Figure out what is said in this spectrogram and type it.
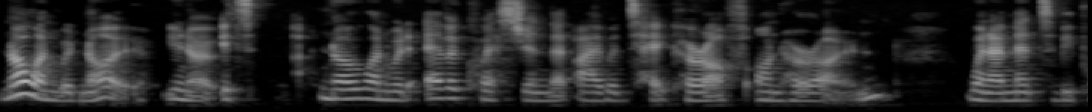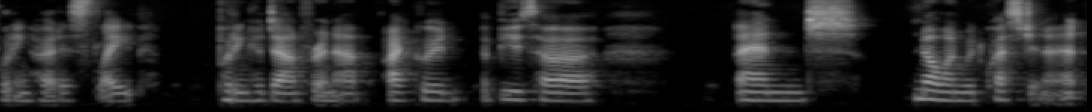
No one would know. You know, it's no one would ever question that I would take her off on her own when I meant to be putting her to sleep, putting her down for a nap. I could abuse her and no one would question it.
